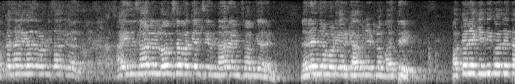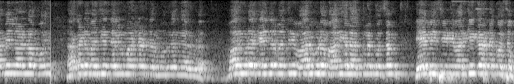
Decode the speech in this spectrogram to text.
ఒక్కసారి కాదు రెండు సార్లు కాదు. ఐదు సార్లు లోక్సభ గెలిచారు నారాయణ స్వామి గారని. నరేంద్ర మోడీ గారి కేబినెట్లో మంత్రి. పక్కనే కిందికి పోతే తమిళనాడులో మురు నాకంటే మంచిగా తెలుగు మాట్లాడతారు మురుగన్ గారు కూడా. వారు కూడా కేంద్ర మంత్రి వారు కూడా మాదిగల హక్కుల కోసం ఏబిసిడి వర్గీకరణ కోసం.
